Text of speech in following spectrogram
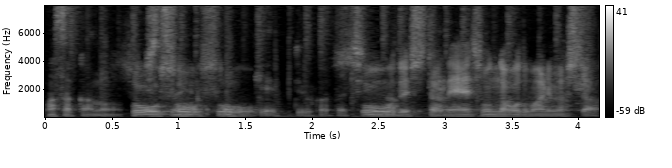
まさかのそうそうそうっていう形そうでしたね。そんなこともありました。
